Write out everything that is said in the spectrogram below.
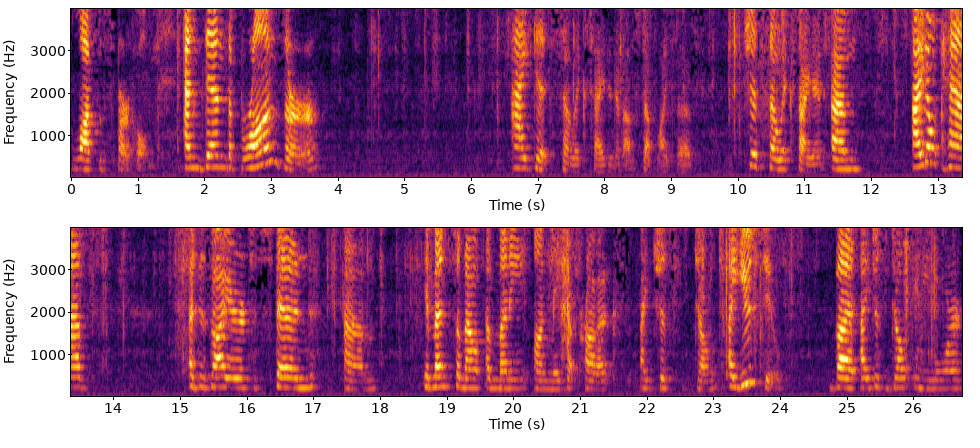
lots of sparkle. And then the bronzer, I get so excited about stuff like this. Just so excited. Um, I don't have a desire to spend um, immense amount of money on makeup products. I just don't. I used to, but I just don't anymore.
